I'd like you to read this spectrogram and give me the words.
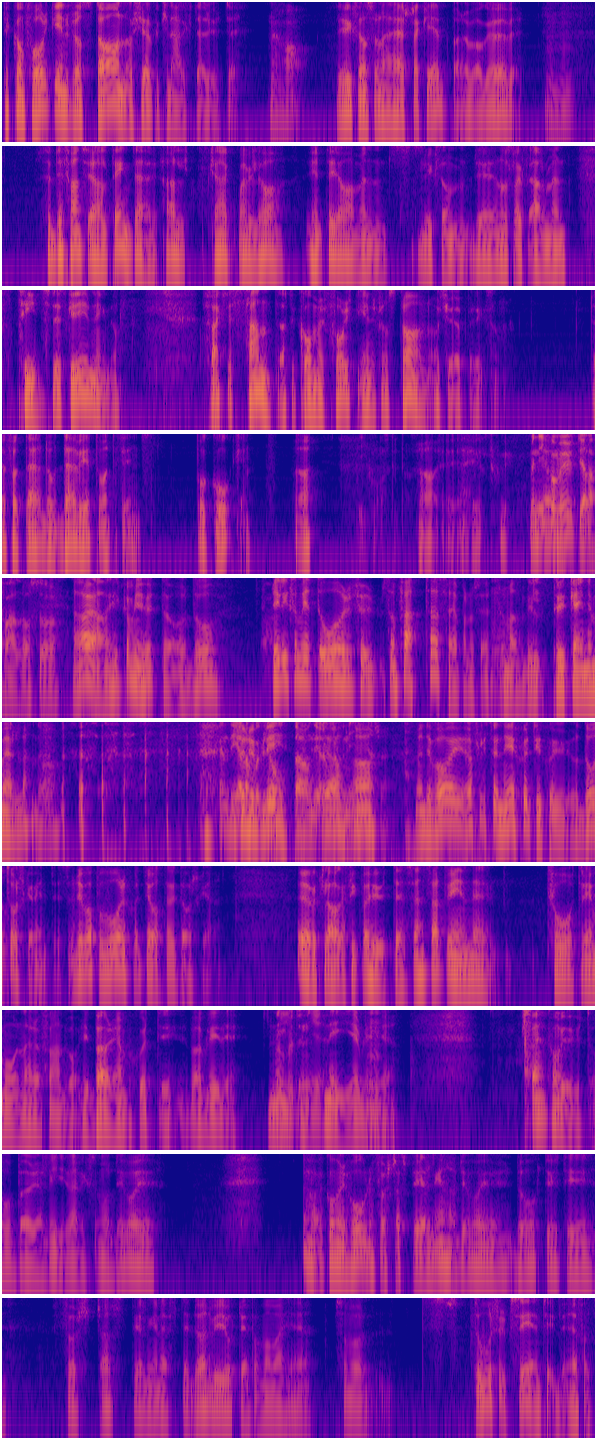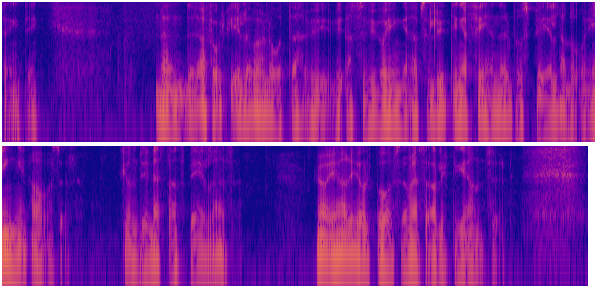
Det kom folk in från stan och köper knark där ute. Jaha. Det är liksom sådana här staket bara, bara gå över. Mhm. Så det fanns ju allting där. All knark man vill ha. Inte jag, men liksom, det är någon slags allmän tidsbeskrivning då. Faktiskt sant att det kommer folk in från stan och köper liksom. Därför att där, de, där vet de att det finns. På kåken. Ja, Det är konstigt alltså. ja det är helt sjukt. Men ni Ja. kom ut i alla fall och så... Ja, ja, vi kom ju ut då och då... Det är liksom ett år för, som fattas här på något sätt. Som man vill trycka in emellan där. Ja. En del av det blir- 78 och en del av Ja, 79 ja. kanske. Men det var ju, jag flyttade ner 77 och då torskade vi inte. Så det var på våren 78 vi torskade. Överklaga, fick vara ute. Sen satt vi inne två, tre månader fan då, i början på 70, vad blir det? Ja, 79. Nio blir Mm. det. Sen kom vi ut och började lira liksom. Och det var ju... Ja, jag kommer ihåg de första spelningarna. Det var ju... Då åkte vi till första spelningen efter. Då hade vi gjort det på Mamma Yeah, Som var stor succé tydligen. Jag fattar ingenting. Men ja, folk gillar våra låtar. Vi, vi, alltså, vi var inga, absolut inga fener på att spela då. Ingen av oss kunde ju nästan spela. Alltså. Ja, jag hade ju hållit på, som jag sa, lite grann. Så.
